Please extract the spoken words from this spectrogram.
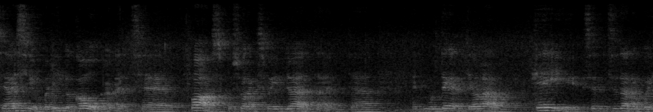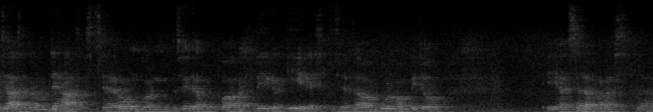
see asi juba liiga kaugel, et see faas, kus oleks võinud öelda, et et mul tegelikult ei ole okei okay,, seda nagu ei saa seal enam teha, sest see rong on, sõidab juba liiga kiiresti seda pulmapidu. ja sellepärast äh,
